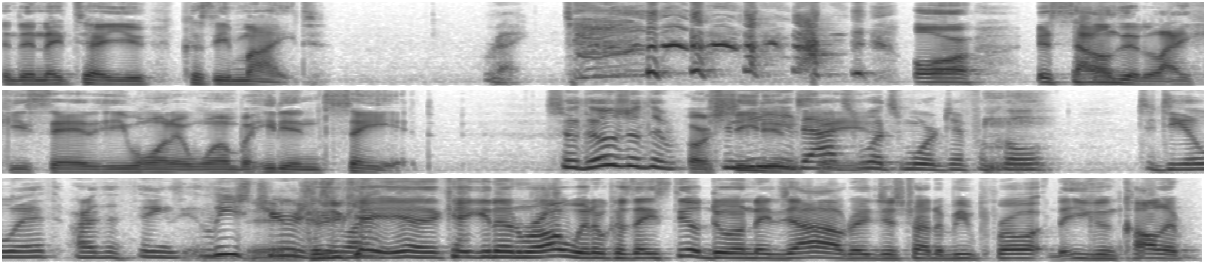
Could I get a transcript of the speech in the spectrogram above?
And then they tell you because he might. Right. Or it sounded like he said he wanted one, but he didn't say it. So those are the Or to she me that's what's more difficult to deal with are the things at least yours Because you can't, yeah, can't get nothing wrong with them because they still doing their job. They just try to be pro. You can call it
